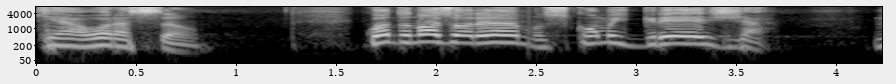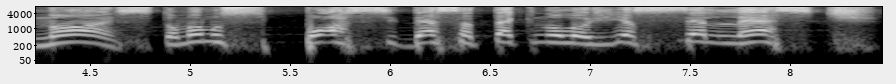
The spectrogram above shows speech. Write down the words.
que é a oração. Quando nós oramos como igreja, nós tomamos posse dessa tecnologia celeste.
